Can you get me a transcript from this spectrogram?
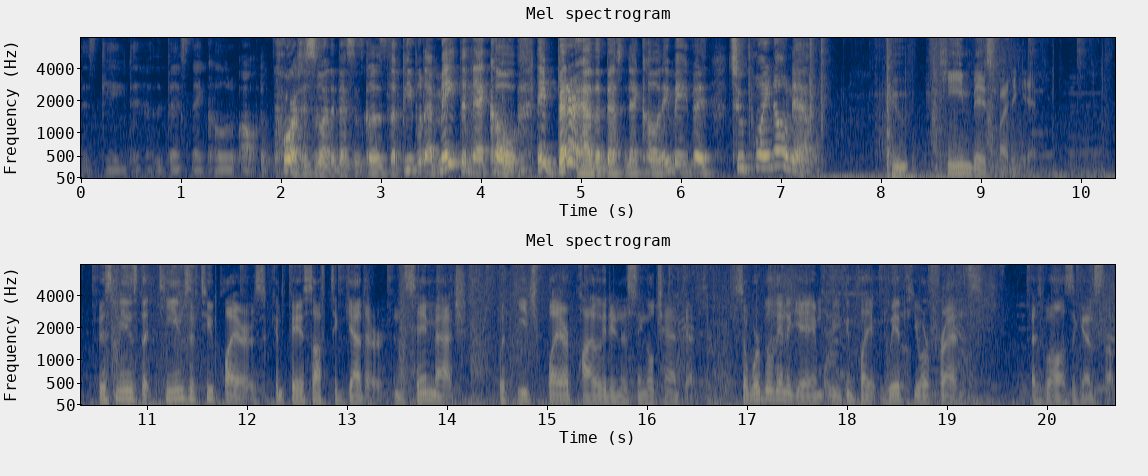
this game to have the best netcode. Oh, of course, this is going to the best because it's the people that made the netcode, they better have the best netcode. They made it 2.0 now. to team-based fighting game. This means that teams of two players can face off together in the same match with each player piloting a single champion. So we're building a game where you can play with your friends as well as against them.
